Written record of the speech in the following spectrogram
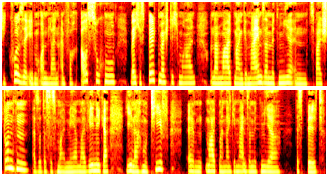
die Kurse eben online einfach aussuchen, welches Bild möchte ich malen. Und dann malt man gemeinsam mit mir in zwei Stunden, also das ist mal mehr, mal weniger, je nach Motiv, ähm, malt man dann gemeinsam mit mir das Bild.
